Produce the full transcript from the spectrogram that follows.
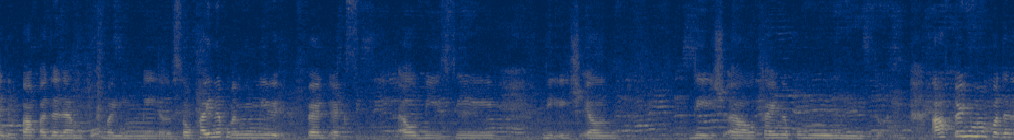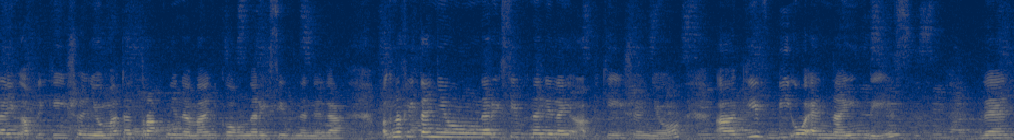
and ipapadala mo po by mail. So, kayo na mamimili FedEx, LBC, DHL, DHL, kayo na po mamimili doon. After nyo mapadala yung application nyo, matatrack nyo naman kung na-receive na nila. Pag nakita nyo na-receive na nila yung application nyo, uh, give BON 9 days. Then,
